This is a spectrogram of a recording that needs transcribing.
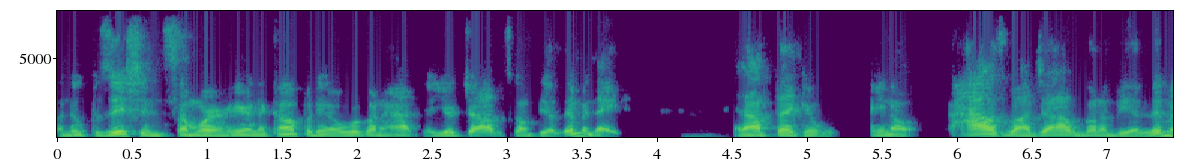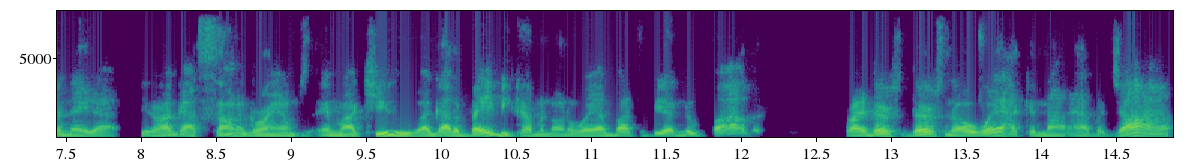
a new position somewhere here in the company, or we're going to have your job is going to be eliminated." And I'm thinking, you know, how's my job going to be eliminated? I, you know, I got sonograms in my cube. I got a baby coming on the way. I'm about to be a new father, right? There's there's no way I could not have a job.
